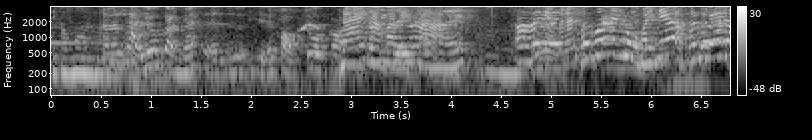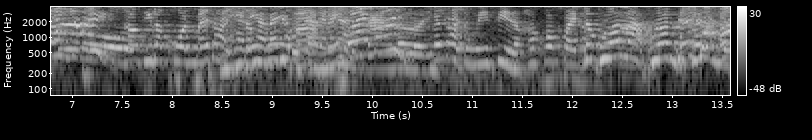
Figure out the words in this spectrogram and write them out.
ที่เขามองมาอันนั้นถ่ายรูปก่อนไหมเดี๋ยวเดี๋ยวขอตัวก่อน ได้ค่ะมาเลยค่ะ ไหมอะให้เดี๋ยวมานั่งเพื่อนๆยังอยู่ไหมเนี่ยเพื่อนไม่ๆได้ยังอยู่เอาทีละคนไหมถ่ายทีละนี่ไงแม่อยู่ตรงกลางไม่นี่ไม่ไม่เลยแม่ถ่ายตรงนี้สิแล้วเข้ากล้องไปแต่เพื่อนล่ะเพื่อนเพื่อนอยู่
